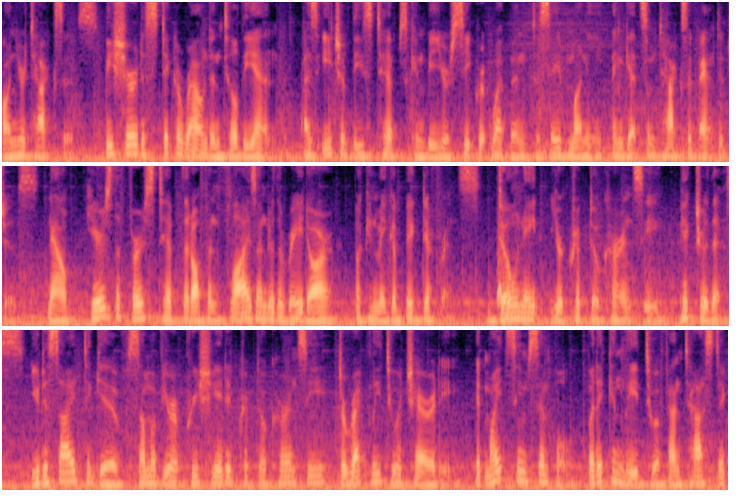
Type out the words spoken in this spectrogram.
on your taxes. Be sure to stick around until the end, as each of these tips can be your secret weapon to save money and get some tax advantages. Now, here's the first tip that often flies under the radar but can make a big difference. Donate your cryptocurrency. Picture this. You decide to give some of your appreciated cryptocurrency directly to a charity. It might seem simple, but it can lead to a fantastic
